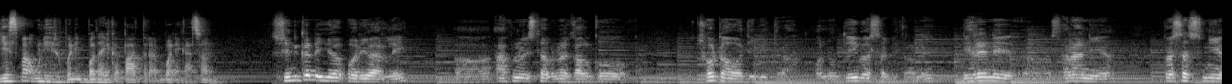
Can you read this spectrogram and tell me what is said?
यसमा उनीहरू पनि बधाईका पात्र बनेका छन्। सिन्कन युवा परिवारले आफ्नो स्थापनाकालको छोटो अवधिभित्र भनौँ दुई वर्षभित्र नै धेरै नै सराहनीय प्रशंसनीय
